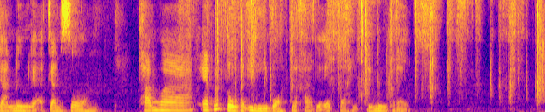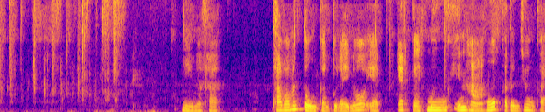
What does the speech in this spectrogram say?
จารย์หนึ่งและอาจารย์สองถามว่าแอดมันตรงกันอีหลีบ่นะคะ เดี๋ยวแอดจะให้ไปมึงก็ได้นี่นะคะถามว่ามันตรงกันตัวใดเนาะแอดแอดกับมึงเห็นหาหกค่ะท่านผู้ชมค่ะ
